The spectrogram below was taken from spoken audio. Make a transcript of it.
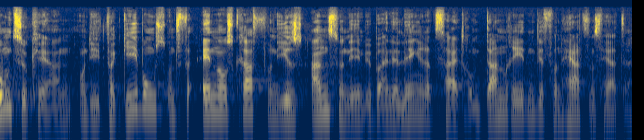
umzukehren und die Vergebungs- und Veränderungskraft von Jesus anzunehmen über eine längere Zeitraum, dann reden wir von Herzenshärte.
